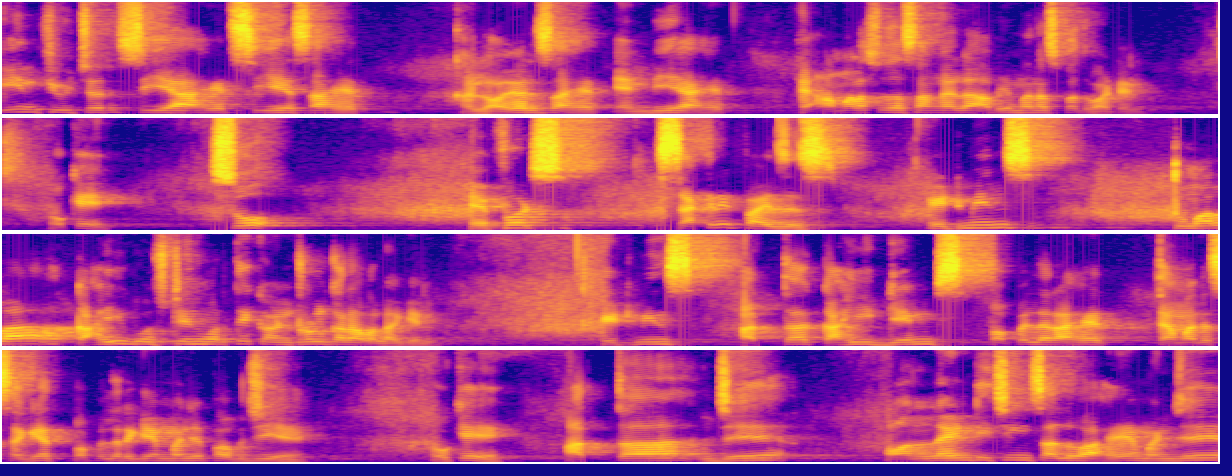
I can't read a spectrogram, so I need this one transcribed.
इन फ्युचर सी ए आहेत सी एस आहेत लॉयर्स आहेत एम बी ए आहेत हे आम्हाला सुद्धा सांगायला अभिमानास्पद वाटेल. Okay so efforts sacrifices it means तुम्हाला काही गोष्टींवरती कंट्रोल करावं लागेल. इट मीन्स आत्ता काही गेम्स पॉप्युलर आहेत त्यामध्ये सगळ्यात पॉप्युलर गेम म्हणजे पबजी आहे. ओके आत्ता जे ऑनलाईन टीचिंग चालू आहे म्हणजे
